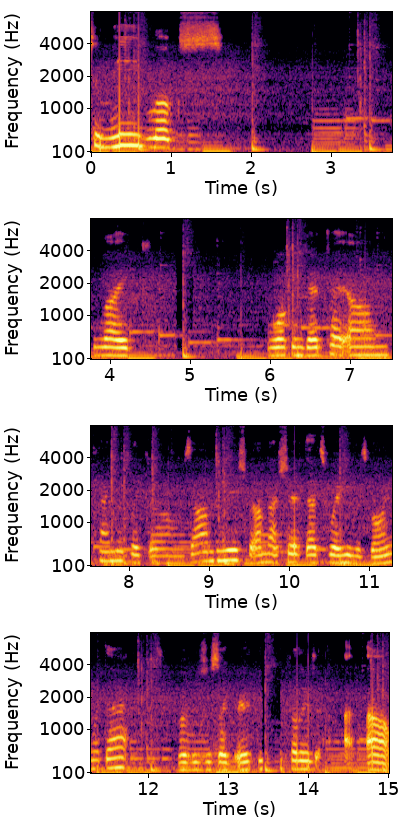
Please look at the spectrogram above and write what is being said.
to me, looks like Walking Dead type, um, kind of like um, zombie-ish, but I'm not sure if that's where he was going with that, or if it's just like earthy colors. I, I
